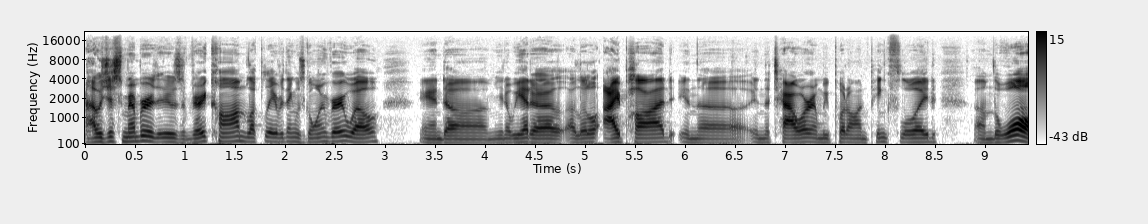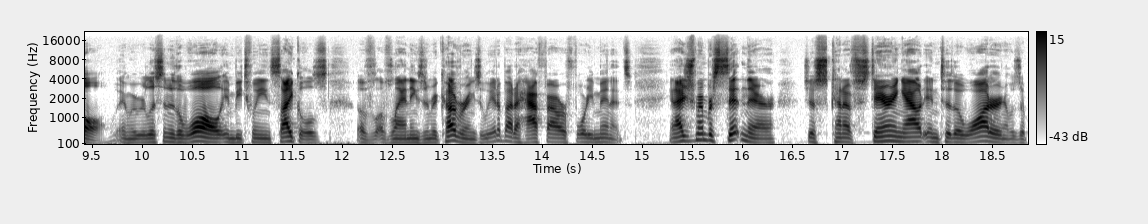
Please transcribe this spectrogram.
I was just remember it was very calm. Luckily, everything was going very well, and um, you know we had a, a little iPod in the in the tower, and we put on Pink Floyd, um, The Wall, and we were listening to The Wall in between cycles of, of landings and recoverings, and we had about a half hour, forty minutes, and I just remember sitting there, just kind of staring out into the water, and it was a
